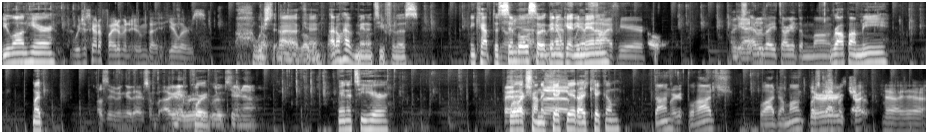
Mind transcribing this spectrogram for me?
Elon here. We just gotta fight him and oom the healers. Which no, no, uh, Rogue okay. on I don't have mana tea for this. Incap the No, symbols yeah. so I that mean, they we don't get any we have mana. Five here. Okay, Just I just- everybody target the monk. Rop on me. My. I'll see if we can get hex. him. I Okay, got Rogue, Court. Rogue's here now. Mana tea here. I got Warlock's trying to the kick it. I kick him. Done. Market. Buhaj. Buhaj on monk. Let's They're let's try- cap yeah,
